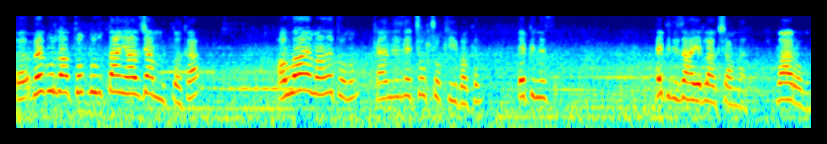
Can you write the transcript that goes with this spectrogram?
Ee, ve buradan topluluktan yazacağım mutlaka. Allah'a emanet olun. Kendinize çok çok iyi bakın. Hepiniz hepinize hayırlı akşamlar. Var olun.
